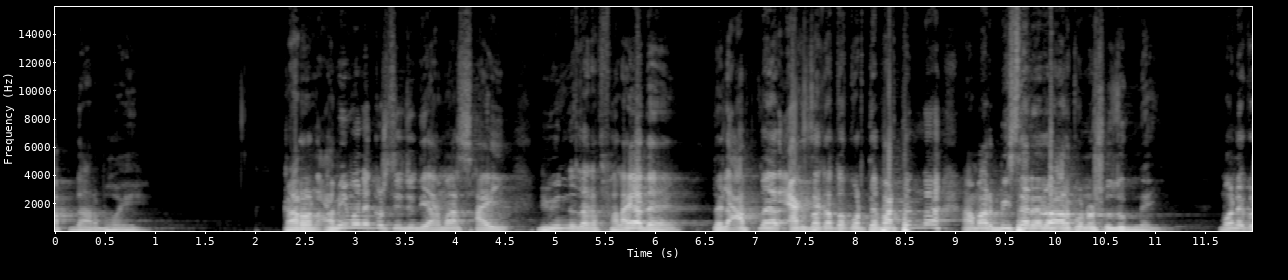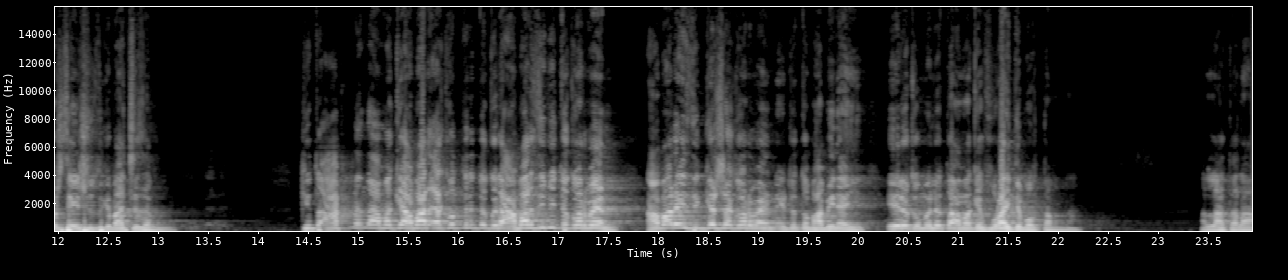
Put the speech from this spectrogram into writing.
আপনার ভয়ে। কারণ আমি মনে করছি যদি আমার ছাই বিভিন্ন জায়গায় ফালাইয়া দেয়, তাহলে আপনার এক জায়গা তো করতে পারতেন না, আমার বিচারেরও আর কোনো সুযোগ নেই। মনে করছি এই সুযোগে বাঁচে যাবেন কিন্তু আপনি না আমাকে আবার একত্রিত করে আবার জীবিত করবেন আবার এই জিজ্ঞাসা করবেন, এটা তো ভাবি নাই, এরকম হলে তো আমাকে ফুরাইতে বলতাম না। আল্লাহ তালা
